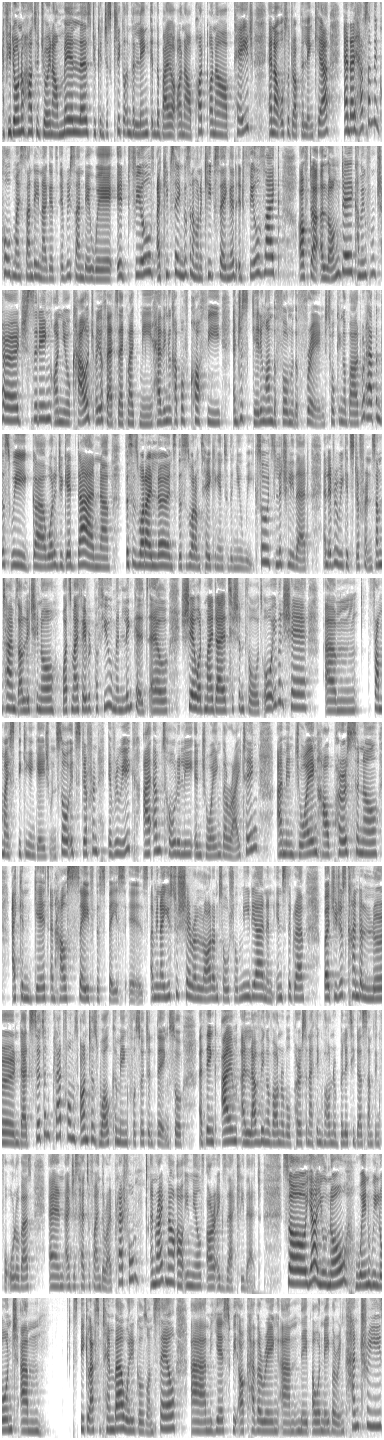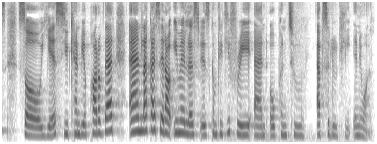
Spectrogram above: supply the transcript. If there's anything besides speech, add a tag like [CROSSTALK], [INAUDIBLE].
if you don't know how to join our mail list, you can just click on the link in the bio on our pod, on our page, and I'll also drop the link here. And I have something called my Sunday Nuggets every Sunday, where it feels I keep saying this, and I'm gonna keep saying it. It feels like after a long day coming from church, sitting on your couch or your fat sack like me, having a cup of coffee, and just getting on the phone with a friend, talking about what happened this week, uh, what did you get done, uh, this is what I learned, this is what I'm taking into the new week. So it's literally that, and every week it's different. Sometimes I'll let you know what's my favorite perfume and link it. I'll share what my dietitian thought, or even share um, from my speaking engagement. So it's different every week. I am totally enjoying the writing. I'm enjoying how personal I can get and how safe the space is. I mean, I used to share a lot on social media and on Instagram, but you just kind of learn that certain platforms aren't as welcoming for certain things. So I think I'm I love being a vulnerable person. I think vulnerability does something for all of us and I just had to find the right platform. And right now our emails are exactly that. So yeah, you'll know when we launch um, Speak Live September when it goes on sale. Um, yes, we are covering um, our neighboring countries. So, yes, you can be a part of that. And like I said, our email list is completely free and open to absolutely anyone.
